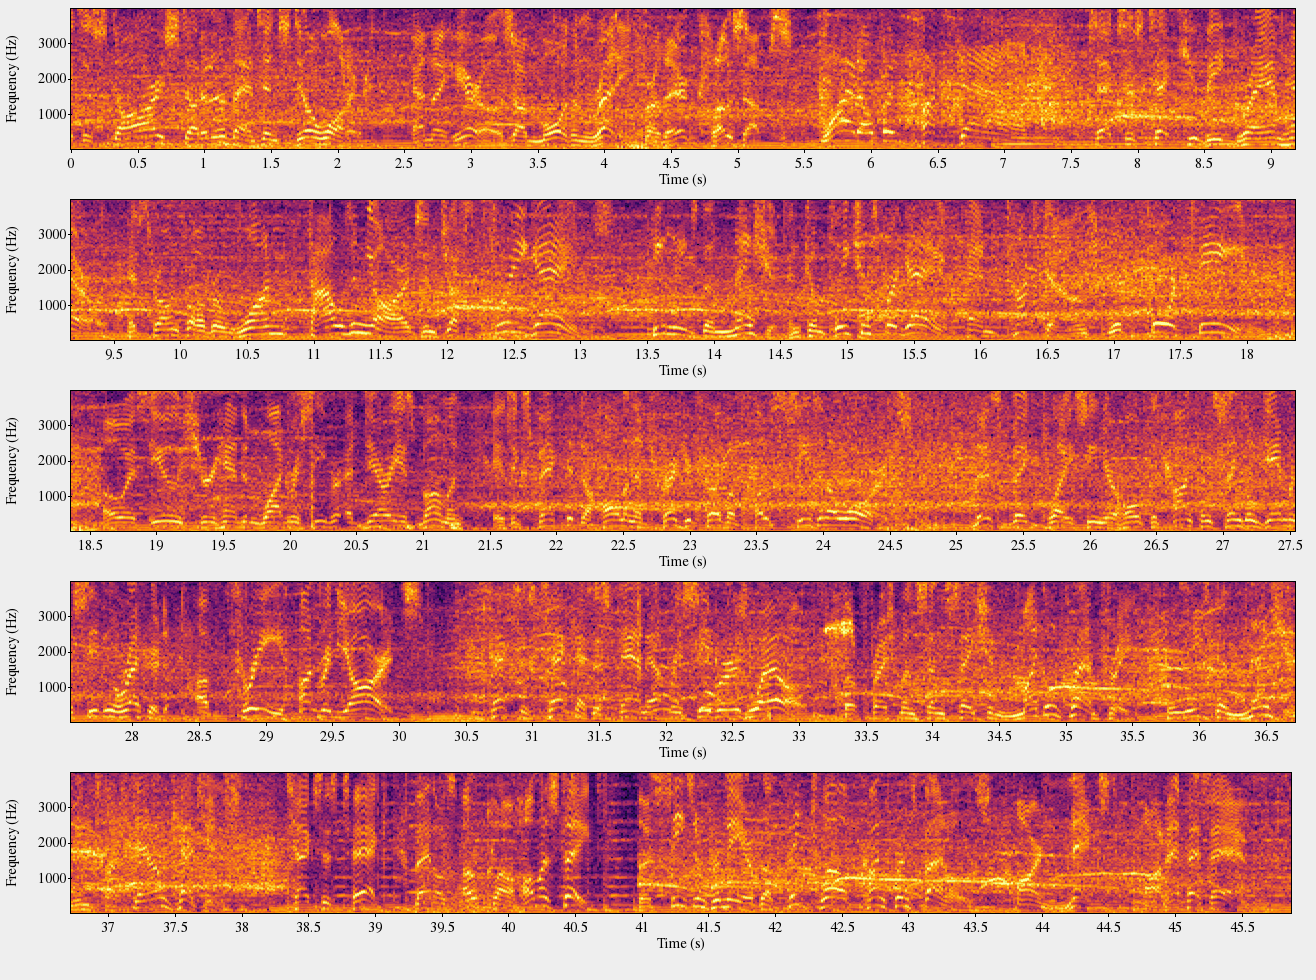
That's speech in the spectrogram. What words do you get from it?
It's a star-studded event in Stillwater, and the heroes are more than ready for their close-ups. Wide open touchdown. Texas Tech QB Graham Harrell has thrown for over 1,000 yards in just three games. He leads the nation in completions per game and touchdowns with 14. OSU's sure-handed wide receiver Adarius Bowman is expected to haul in a treasure trove of postseason awards. This big play senior holds the conference single-game receiving record of 300 yards. Texas Tech has a standout receiver as well, the freshman sensation Michael Crabtree, who leads the nation in touchdown catches. Texas Tech battles Oklahoma State. The season premiere of the Big 12 Conference Battles are next on FSN.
